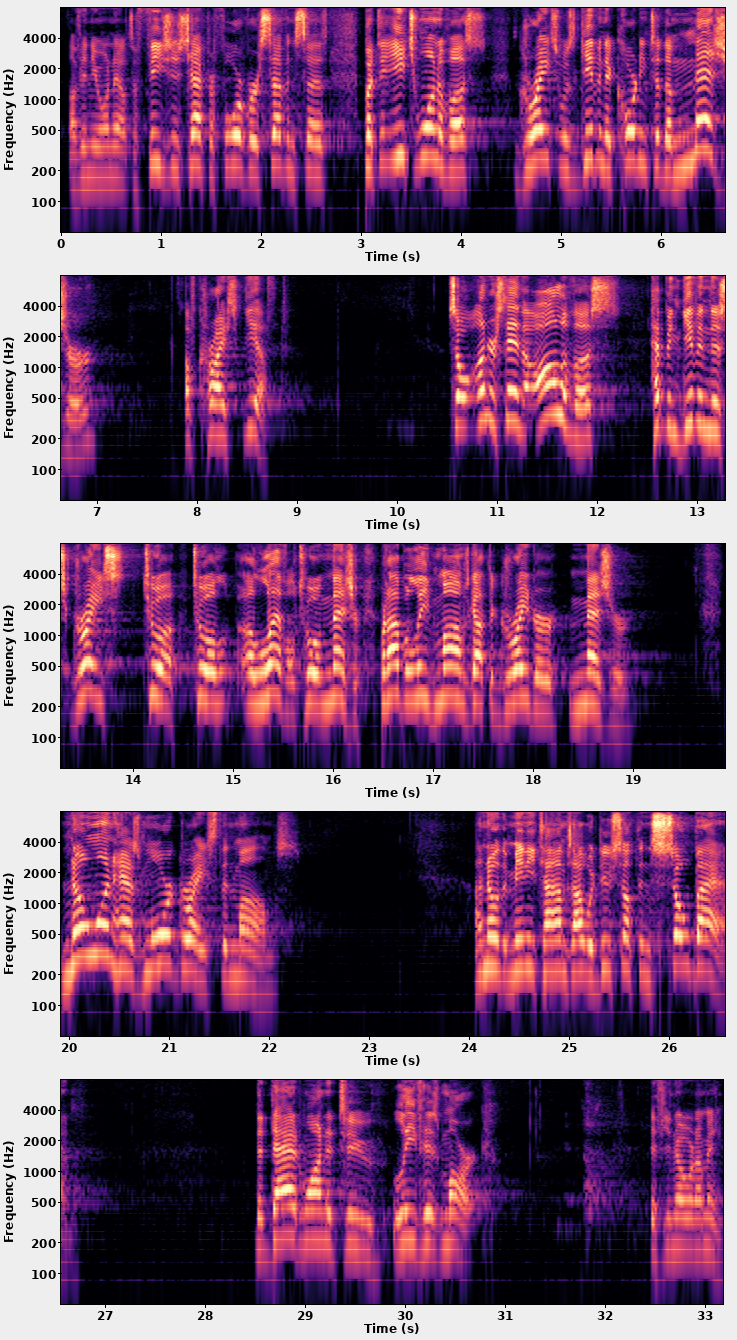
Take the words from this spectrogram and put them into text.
of anyone else. Ephesians chapter 4 verse 7 says, "But to each one of us grace was given according to the measure of Christ's gift." So understand that all of us have been given this grace to a, to a, a level, to a measure. But I believe mom's got the greater measure. No one has more grace than moms. I know that many times I would do something so bad that dad wanted to leave his mark, if you know what I mean.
